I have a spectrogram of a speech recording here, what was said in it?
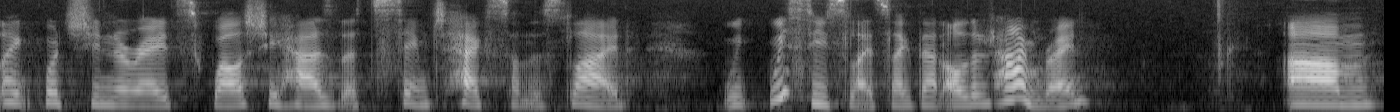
like what she narrates while she has that same text on the slide. We, we see slides like that all the time, right? Um,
